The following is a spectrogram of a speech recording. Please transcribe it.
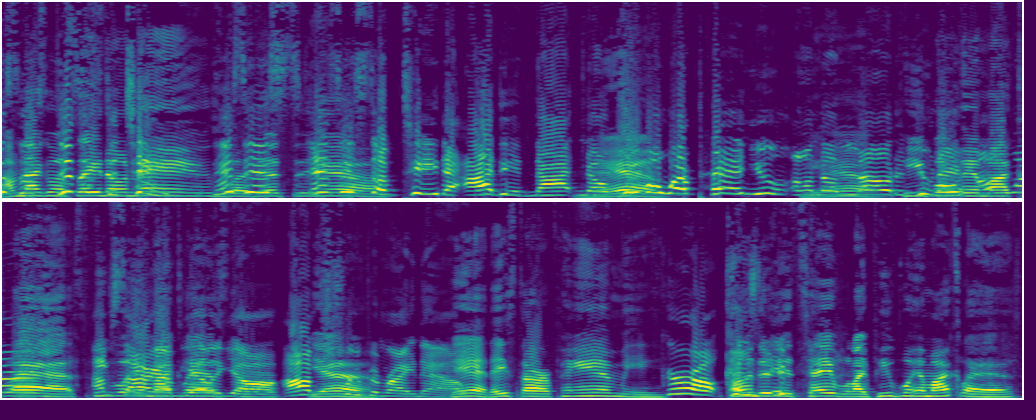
is I'm this, not gonna this say is the no tea. names, This is this yeah. is some tea that I did not know. Yeah. People were paying you on Yeah. the low to People do their in my class. I'm people in sorry, my I'm yelling, class y'all. I'm Yeah. tripping right now. Yeah, they started paying me. girl. under the table, like people in my class.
